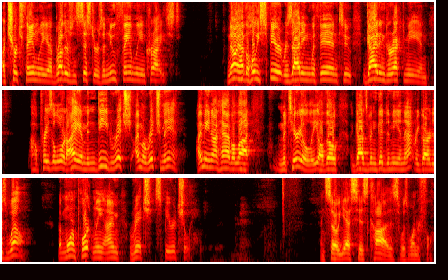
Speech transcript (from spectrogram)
a church family, uh, brothers and sisters, a new family in Christ. Now I have the Holy Spirit residing within to guide and direct me and I'll Oh, praise the Lord. I am indeed rich. I'm a rich man. I may not have a lot materially, although God's been good to me in that regard as well. But more importantly, I'm rich spiritually. And so, yes, his cause was wonderful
